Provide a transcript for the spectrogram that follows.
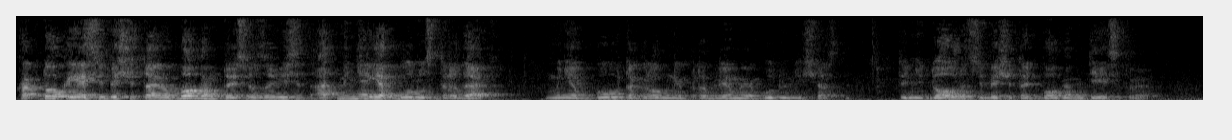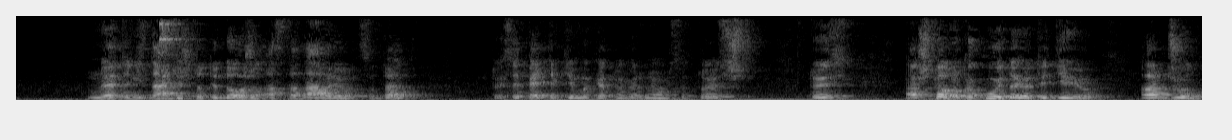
Как только я себя считаю Богом, то всё зависит от меня, я буду страдать. У меня будут огромные проблемы, я буду несчастным. Ты не должен себя считать Богом, действуя. Но это не значит, что ты должен останавливаться, да? То есть опять-таки мы к этому вернёмся. То есть то есть а что, ну какую даёт идею Арджун?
